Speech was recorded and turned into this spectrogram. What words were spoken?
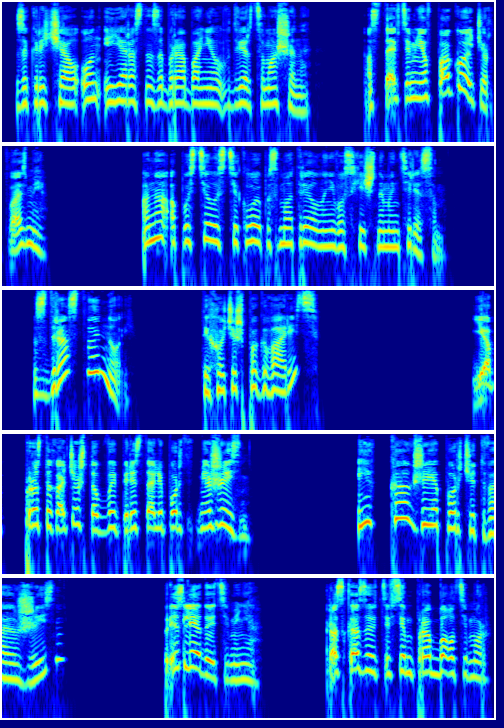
— закричал он и яростно забарабанил в дверцу машины. «Оставьте меня в покое, черт возьми!» Она опустила стекло и посмотрела на него с хищным интересом. «Здравствуй, Ной. Ты хочешь поговорить?» «Я просто хочу, чтобы вы перестали портить мне жизнь». «И как же я порчу твою жизнь?» «Преследуйте меня. Рассказывайте всем про Балтимор».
